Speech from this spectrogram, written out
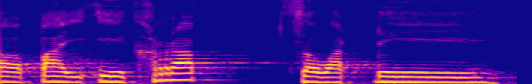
ต่อไปอีกครับ สวัสดี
